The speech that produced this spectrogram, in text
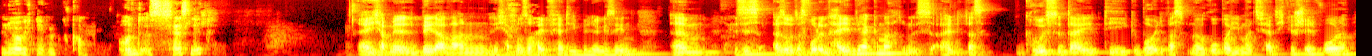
Nee, habe ich nicht mitbekommen. Und ist es hässlich? Äh, ich habe mir Bilder waren, ich habe nur so halbfertige Bilder gesehen. Ähm, es ist, also das wurde in Heilberg gemacht und ist halt das größte 3D-Gebäude, was in Europa jemals fertiggestellt wurde.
